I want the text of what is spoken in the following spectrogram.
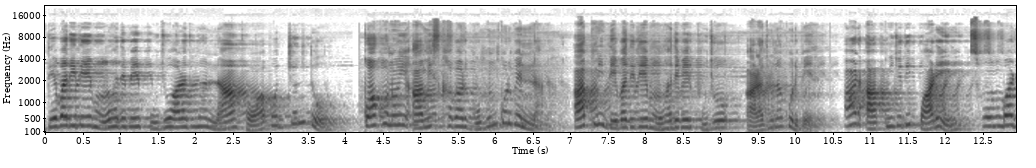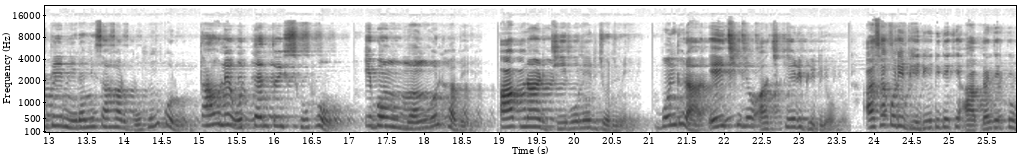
দেবাদিদেব মহাদেবের পুজো আরাধনা না হওয়া পর্যন্ত কখনোই আমিষ খাবার গ্রহণ করবেন না। আপনি দেবাদিদেব মহাদেবের পুজো আরাধনা করবেন। আর আপনি যদি পারেন সোমবার দিন নিরামিষ আহার গ্রহণ করুন, তাহলে অত্যন্তই শুভ এবং মঙ্গল হবে আপনার জীবনের জন্যে। বন্ধুরা, এই ছিল আজকের ভিডিও। আশা করি ভিডিওটি দেখে আপনাদের খুব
